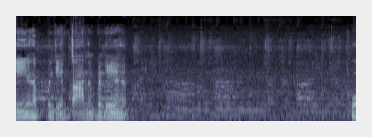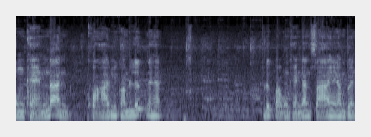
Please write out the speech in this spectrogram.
นี้นะครับ เป็นสีน้ำตาลนะเป็นเอนะครับ วงแขนด้านขวา มีความลึกนะฮะ ลึกกว่าวงแขนด้านซ้ายนะครับเพื่อน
